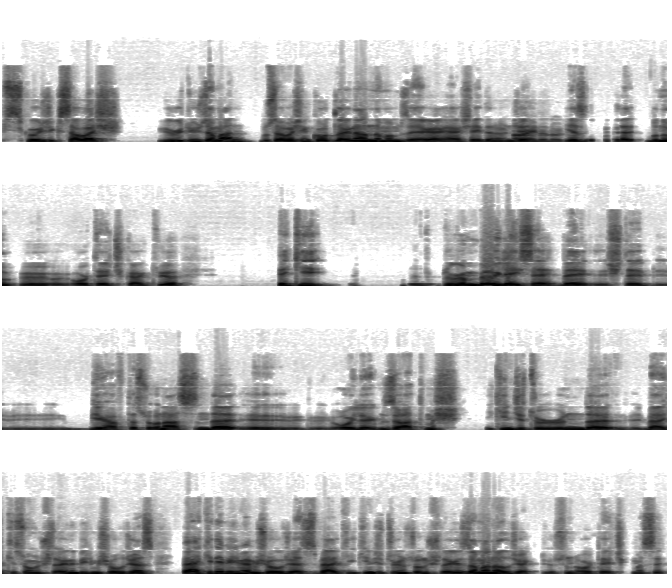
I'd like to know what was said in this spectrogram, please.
psikolojik savaş yürüdüğü zaman bu savaşın kodlarını anlamamıza yarar her şeyden önce. Aynen öyle. Yazıda bunu e, ortaya çıkartıyor. Peki durum böyleyse ve işte e, bir hafta sonra aslında e, oylarımızı atmış ikinci turunda belki sonuçlarını bilmiş olacağız. Belki de bilmemiş olacağız. Belki ikinci turun sonuçları zaman alacak diyorsun ortaya çıkması.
